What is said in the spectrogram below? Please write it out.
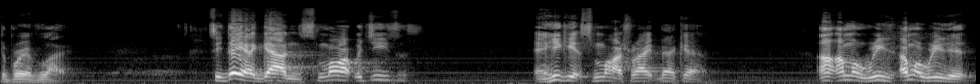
the bread of life. See, they had gotten smart with Jesus, and he gets smart right back them. I'm gonna read. I'm gonna read it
